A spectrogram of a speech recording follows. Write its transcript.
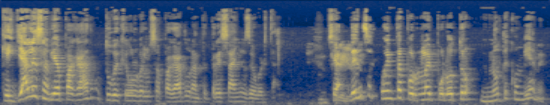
que ya les había pagado. Tuve que volverlos a pagar durante tres años de overtime. O sea, dense cuenta por un lado y por otro, no te conviene.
